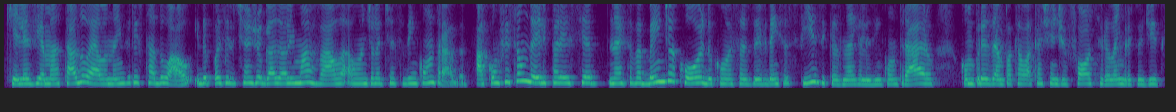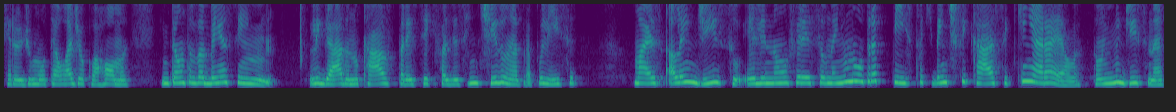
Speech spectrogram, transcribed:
que ele havia matado ela na interestadual e depois ele tinha jogado ela em uma vala onde ela tinha sido encontrada. A confissão dele parecia, né, que estava bem de acordo com essas evidências físicas, né, que eles encontraram, como por exemplo aquela caixinha de fósforo, lembra que eu disse que era de um motel lá de Oklahoma? Então estava bem assim ligada no caso, parecia que fazia sentido, né, para a polícia. Mas, além disso, ele não ofereceu nenhuma outra pista que identificasse quem era ela. Então, ele não disse, né,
